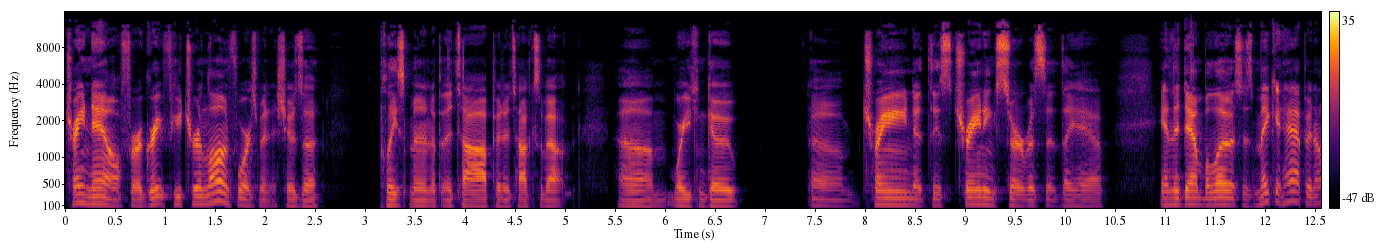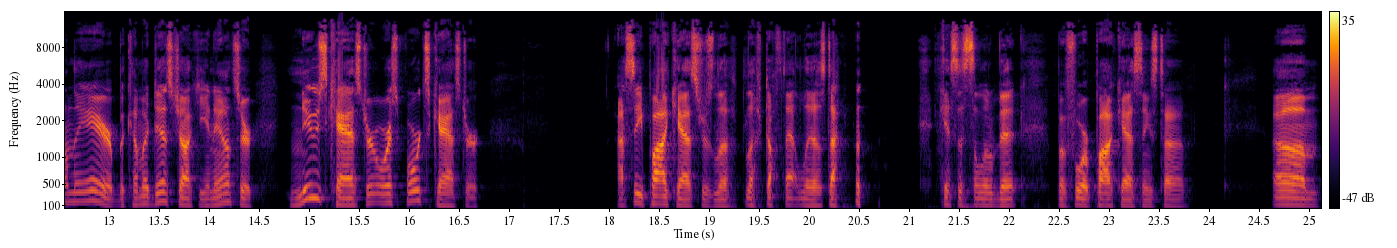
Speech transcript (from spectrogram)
Train now for a great future in law enforcement. It shows a policeman up at the top, and it talks about um, where you can go um, train at this training service that they have. And then down below it says, make it happen on the air, become a disc jockey, announcer, newscaster, or sportscaster. I see podcasters left, left off that list. I guess it's a little bit before podcasting's time. Um,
